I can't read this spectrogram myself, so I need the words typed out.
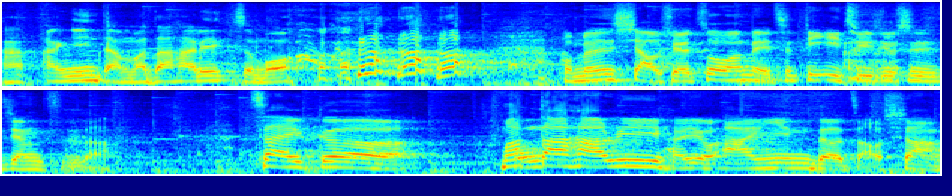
啊，安英打马达哈利什么？我们小学作文每次第一句就是这样子的，在一个 matahari 还有阿英的早上。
